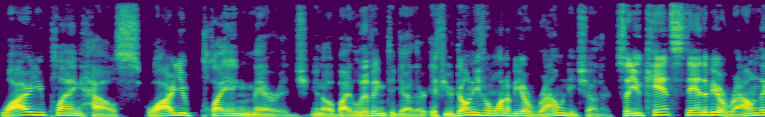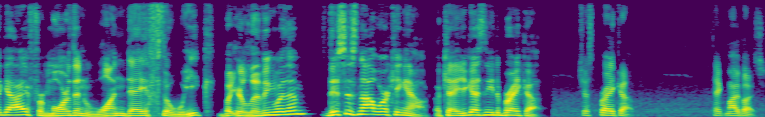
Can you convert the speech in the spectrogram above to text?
why are you playing house? Why are you playing marriage, you know, by living together if you don't even want to be around each other? So you can't stand to be around the guy for more than one day of the week, but you're living with him? This is not working out, okay? You guys need to break up. Just break up. Take my advice.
